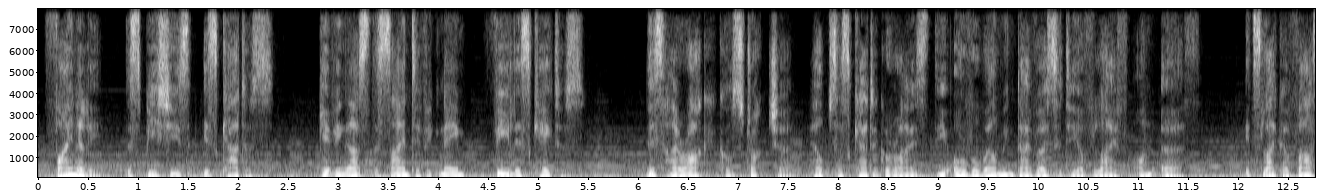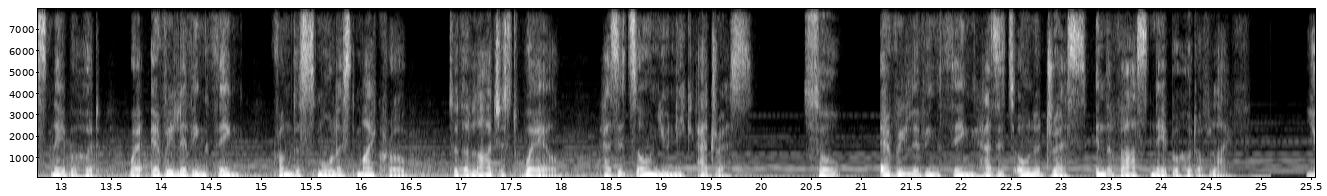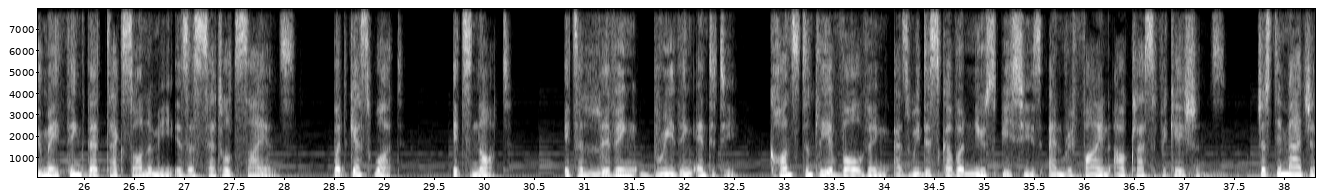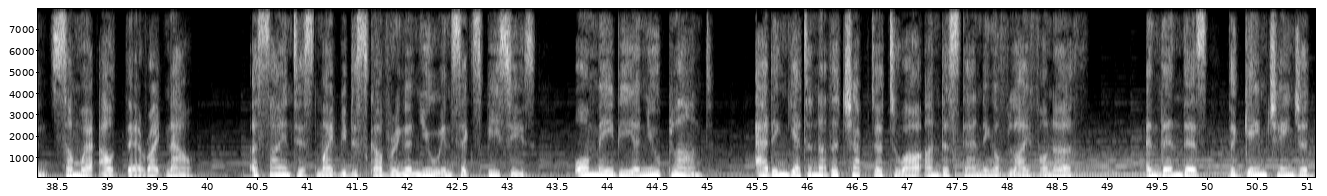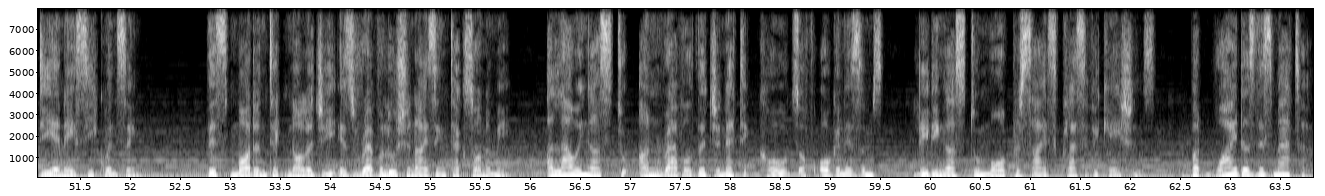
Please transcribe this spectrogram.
Finally, the species is Catus, giving us the scientific name Felis catus. This hierarchical structure helps us categorize the overwhelming diversity of life on Earth it's like a vast neighborhood where every living thing, from the smallest microbe to the largest whale, has its own unique address. So, every living thing has its own address in the vast neighborhood of life. You may think that taxonomy is a settled science, but guess what? It's not. It's a living, breathing entity, constantly evolving as we discover new species and refine our classifications. Just imagine somewhere out there right now, a scientist might be discovering a new insect species or maybe a new plant, adding yet another chapter to our understanding of life on Earth. And then there's the game-changer DNA sequencing. This modern technology is revolutionizing taxonomy, allowing us to unravel the genetic codes of organisms, leading us to more precise classifications. But why does this matter?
